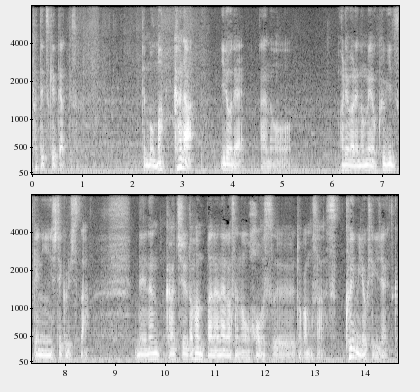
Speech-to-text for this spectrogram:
立てつけてあってさ。でも真っ赤な色であの我々の目を釘付けにしてくるしさ。でなんか中途半端な長さのホースとかもさすっごい魅力的じゃないですか。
